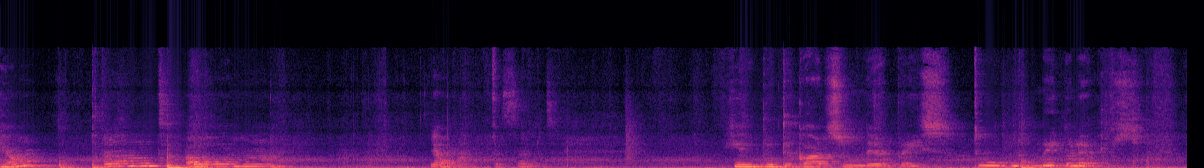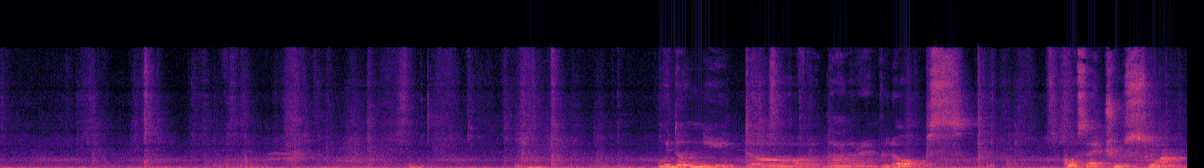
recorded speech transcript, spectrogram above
him, and um, yeah, that's it. He put the cards in their place to make the letters. We don't need uh, the other envelopes because I choose one.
